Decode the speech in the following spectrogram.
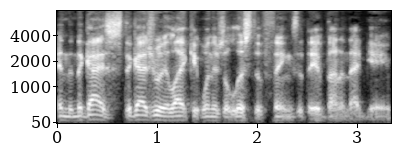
and then the guys, the guys really like it when there's a list of things that they've done in that game.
